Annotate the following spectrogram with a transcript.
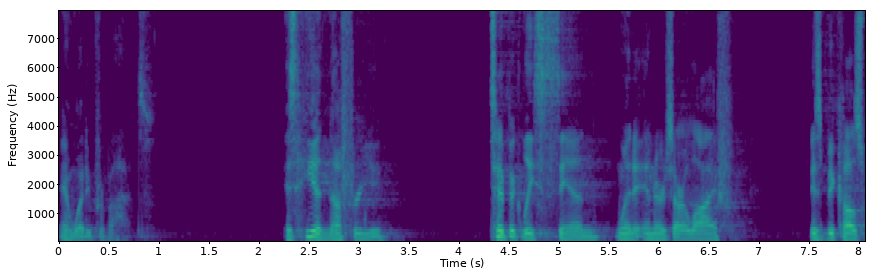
and what he provides. Is he enough for you? Typically, sin, when it enters our life, is because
